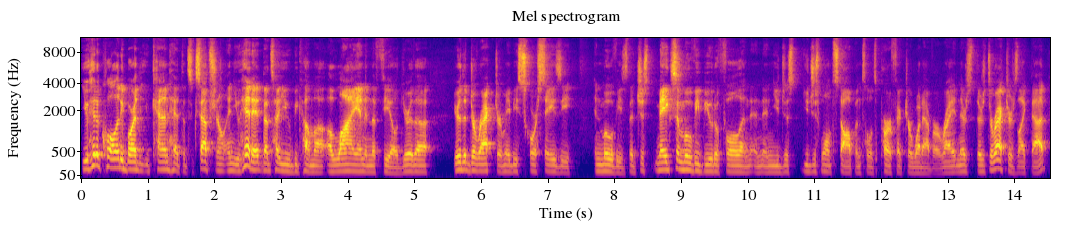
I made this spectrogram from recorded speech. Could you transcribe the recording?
you hit a quality bar that you can hit that's exceptional, and you hit it, that's how you become a, a lion in the field. You're the you're the director, maybe Scorsese in movies that just makes a movie beautiful and, and, and you just you just won't stop until it's perfect or whatever, right? And there's there's directors like that.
